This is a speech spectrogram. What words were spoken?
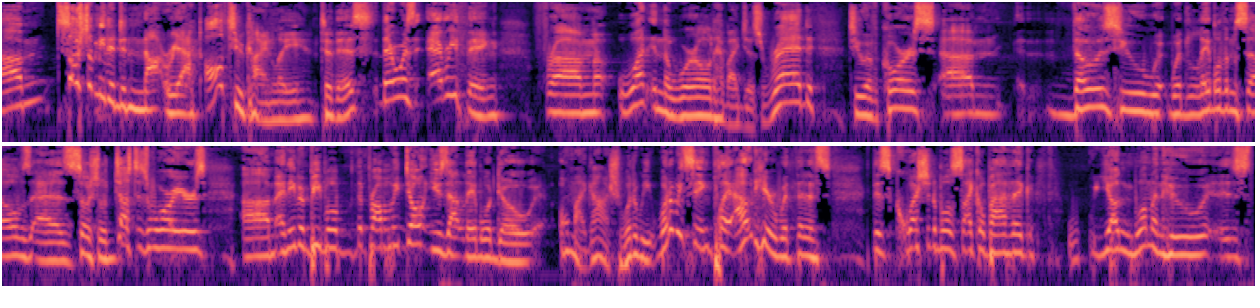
um, social media did not react all too kindly to this. There was everything from what in the world have I just read to, of course, um, those who w- would label themselves as social justice warriors, um, and even people that probably don't use that label would go, "Oh my gosh, what are we what are we seeing play out here with this this questionable psychopathic young woman who is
